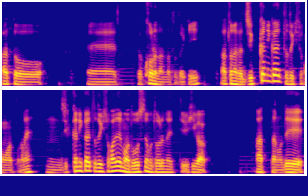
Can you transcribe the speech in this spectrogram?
あと、えーっと、コロナになった時、あとなんか実家に帰った時とかもあったのね。うん、実家に帰った時とかでまあどうしても撮れないっていう日があったので、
